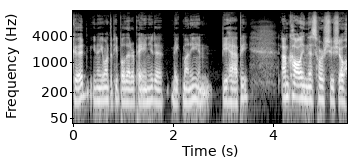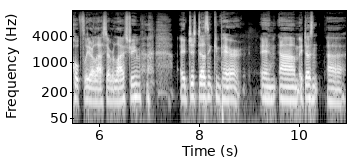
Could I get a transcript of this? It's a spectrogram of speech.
good. You know, you want the people that are paying you to make money and be happy. I'm calling this horseshoe show hopefully our last ever live stream. it just doesn't compare, and um, it doesn't uh,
